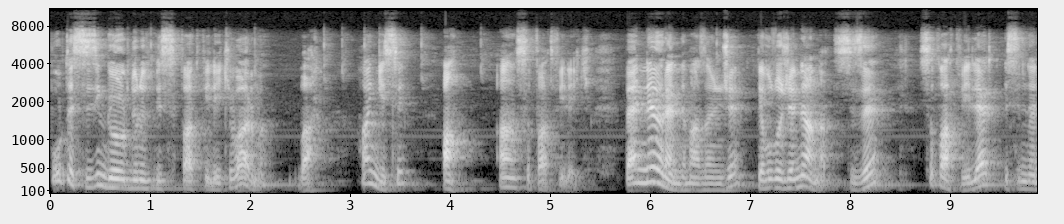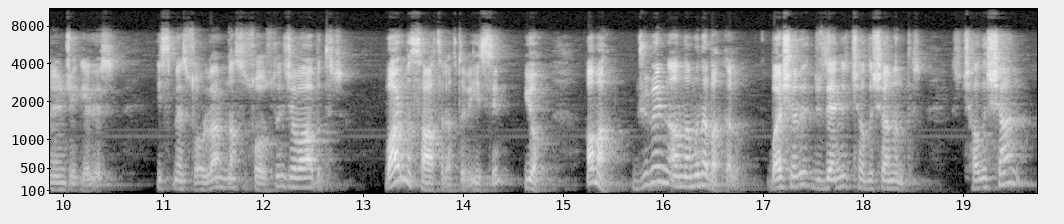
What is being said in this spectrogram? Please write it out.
Burada sizin gördüğünüz bir sıfat fiil eki var mı? Var. Hangisi? An. An sıfat fiil eki. Ben ne öğrendim az önce? Yavuz Hoca ne anlattı size? Sıfat fiiller isimden önce gelir. İsme sorulan nasıl sorulsun cevabıdır. Var mı sağ tarafta bir isim? Yok. Ama cümlenin anlamına bakalım. Başarı düzenli çalışanındır. Çalışan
